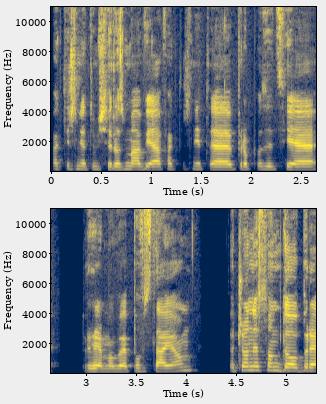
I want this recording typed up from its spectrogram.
faktycznie o tym się rozmawia, faktycznie te propozycje programowe powstają. To czy one są dobre,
